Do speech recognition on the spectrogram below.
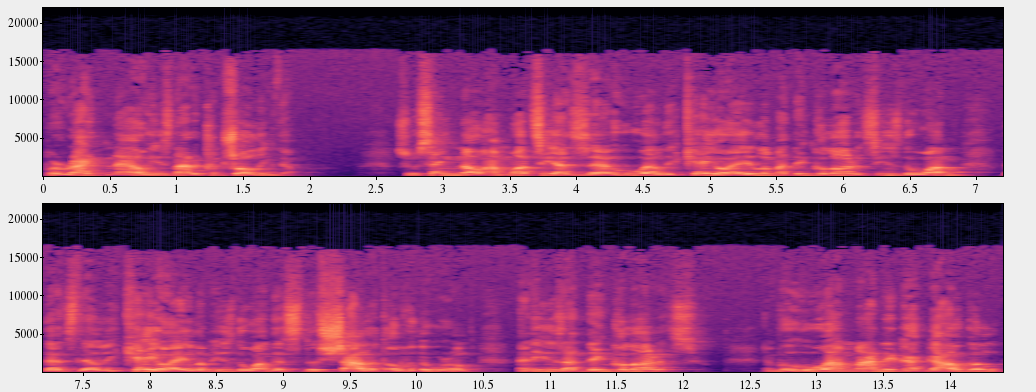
but right now he's not controlling them. So he's saying no. Amotzi Azeh Hu Elikei Ha'elam Adin Kol. He's the one that's the Elikei Ha'elam. He's the one that's the Shalit over the world, and he is Adin Kol. And v'hu hamanig hagalgal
